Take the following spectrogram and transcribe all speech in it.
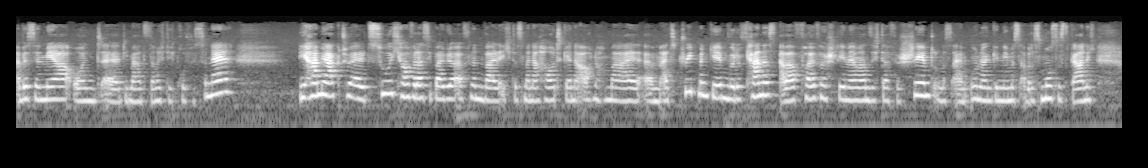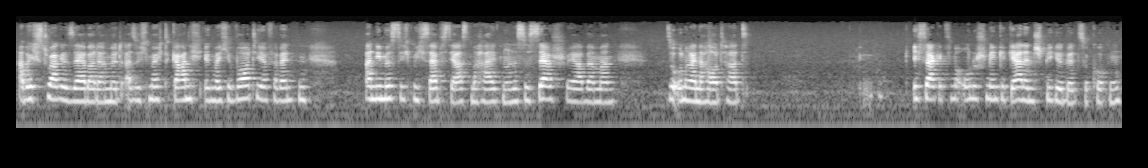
ein bisschen mehr und äh, die machen es dann richtig professionell. Die haben ja aktuell zu. Ich hoffe, dass sie bald wieder öffnen, weil ich das meiner Haut gerne auch nochmal ähm, als Treatment geben würde. Kann es aber voll verstehen, wenn man sich dafür schämt und es einem unangenehm ist. Aber das muss es gar nicht. Aber ich struggle selber damit. Also ich möchte gar nicht irgendwelche Worte hier verwenden. An die müsste ich mich selbst ja erstmal halten. Und es ist sehr schwer, wenn man so unreine Haut hat. Ich sage jetzt mal ohne Schminke gerne ins Spiegelbild zu gucken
